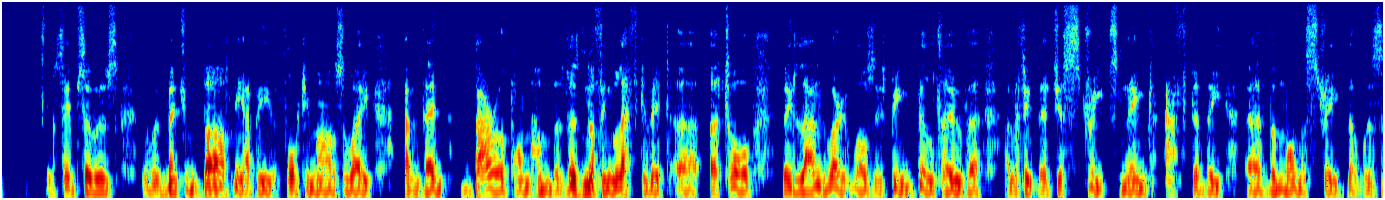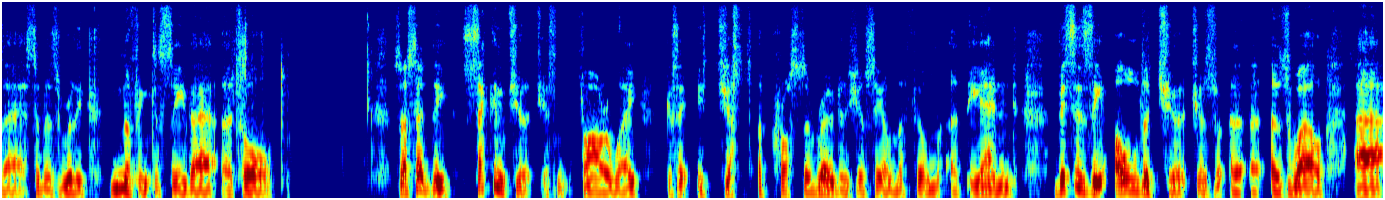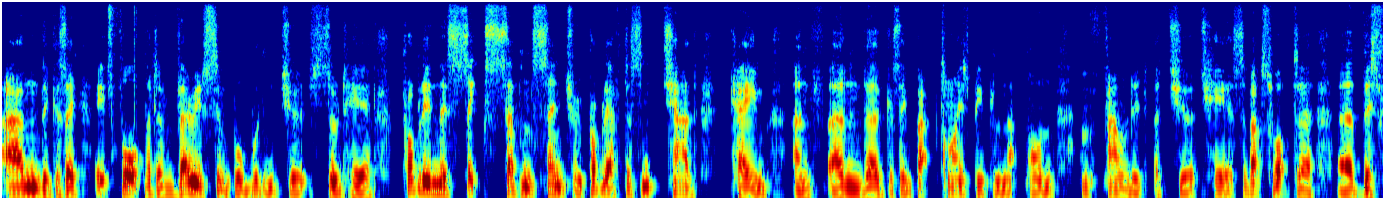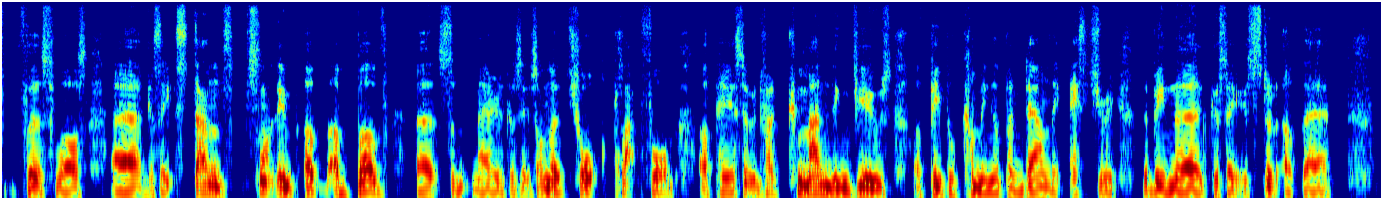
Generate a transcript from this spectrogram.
So, so as we mentioned, Bardney Abbey, 40 miles away, and then Barrow upon Humbers. There's nothing left of it uh, at all. The land where it was is being built over, and I think they're just streets named after the uh, the monastery that was there. So there's really nothing to see there at all. So I said the second church isn't far away because it's just across the road, as you'll see on the film at the end. This is the older church as, uh, uh as well. Uh, and because it's thought that a very simple wooden church stood here, probably in the sixth, seventh century, probably after St. Chad came and and uh, they baptized people in that pond and founded a church here. So that's what uh, uh, this first was. Uh, I say it stands slightly up above uh, St Mary because it's on a chalk platform up here. So it would have commanding views of people coming up and down the estuary. They've been, uh, say, it stood up there.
